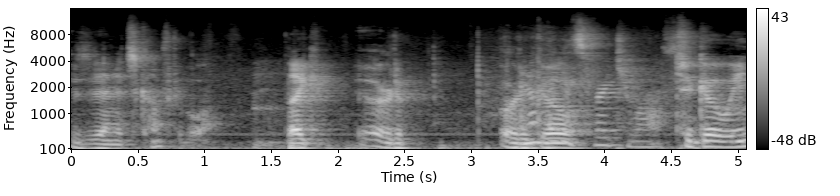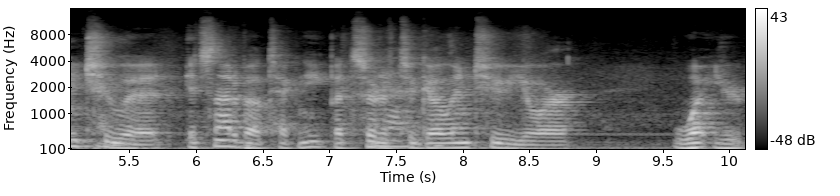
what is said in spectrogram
then it's comfortable, like or to or I to don't go think it's to go into it it's not about technique but sort of Yeah. to go into your what you're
